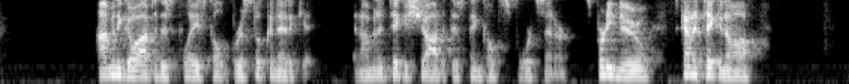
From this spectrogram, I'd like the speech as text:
I'm going to go out to this place called Bristol, Connecticut, and I'm going to take a shot at this thing called Sports Center. It's pretty new, it's kind of taken off.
